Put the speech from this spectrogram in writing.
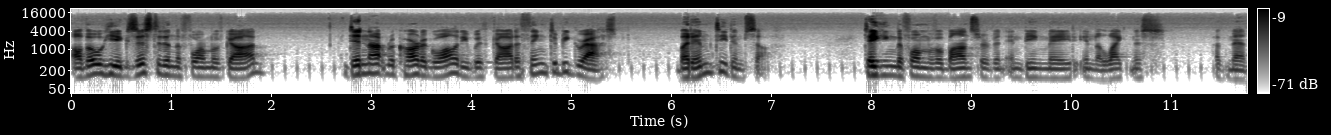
although he existed in the form of God, did not regard equality with God a thing to be grasped, but emptied himself, taking the form of a bondservant and being made in the likeness of men.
